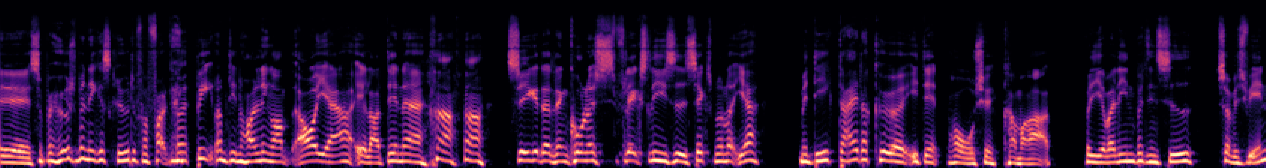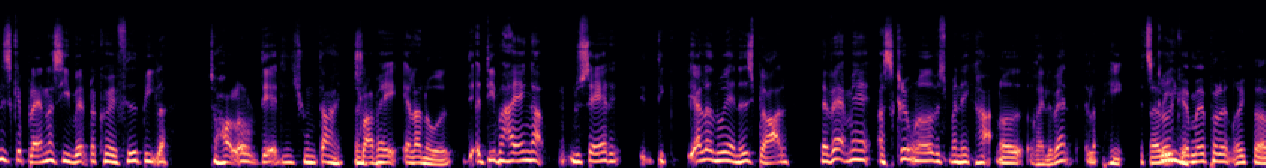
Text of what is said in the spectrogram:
øh, så behøves man ikke at skrive det, for folk har ikke bedt om din holdning om, åh oh, ja, eller den er, haha, sikkert at den kun er flexleaset i 6 minutter. Ja, men det er ikke dig, der kører i den Porsche, kammerat. Fordi jeg var lige inde på din side, så hvis vi endelig skal blande os i, hvem der kører i fede biler, så holder du der din Hyundai, slap af, eller noget. Det, det har jeg ikke engang, nu sagde jeg det, det, det allerede nu er jeg nede i spiralen. Lad være med at skrive noget, hvis man ikke har noget relevant eller pænt at Er du skrive. ikke med på den, Rigtig? Eller?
